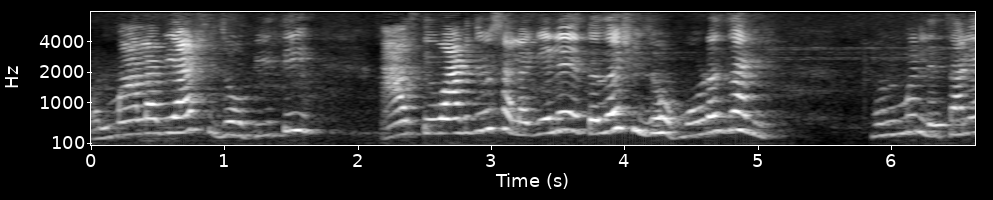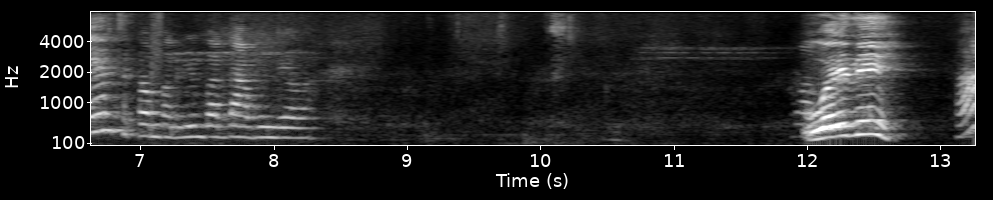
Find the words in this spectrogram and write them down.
पण मला बी अशी झोप येते. आज ते वाढदिवसाला गेले तर जशी झोप मोडच झाली. म्हणून म्हणले चालेल यांचं कंबर बिंबर दाबून द्यावं. वहिनी. हा?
